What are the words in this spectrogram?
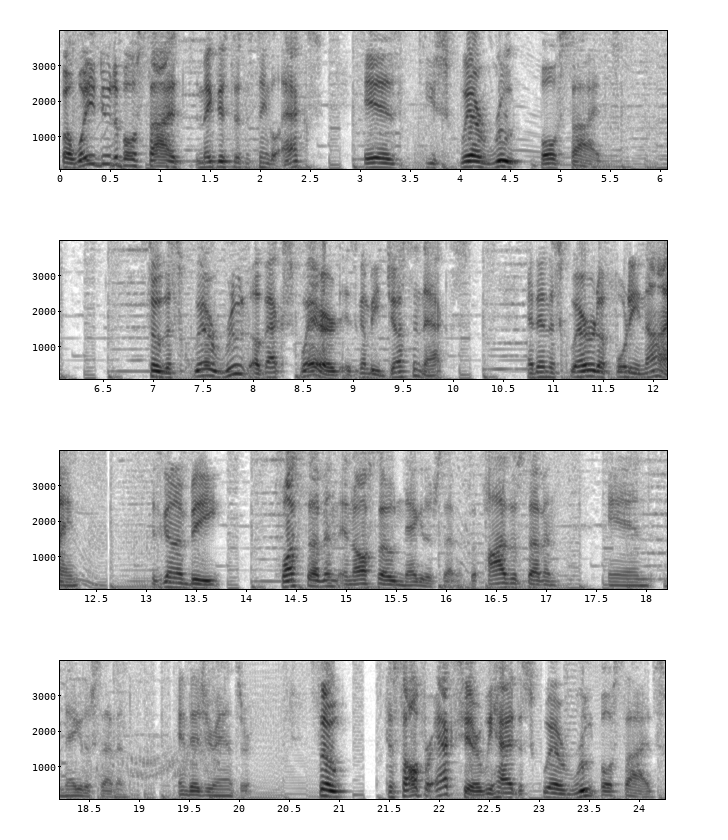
But what you do to both sides to make this just a single x is you square root both sides. So the square root of x squared is going to be just an x, and then the square root of 49 is going to be plus 7 and also negative 7. So positive 7 and negative 7. And there's your answer. So to solve for x here, we had to square root both sides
